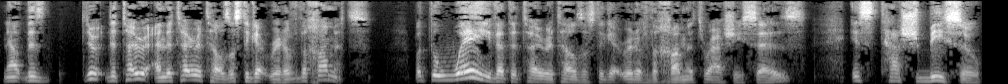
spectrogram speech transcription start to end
Now, the Torah, and the Torah tells us to get rid of the chametz. But the way that the Torah tells us to get rid of the chametz, Rashi says, is tashbisu.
